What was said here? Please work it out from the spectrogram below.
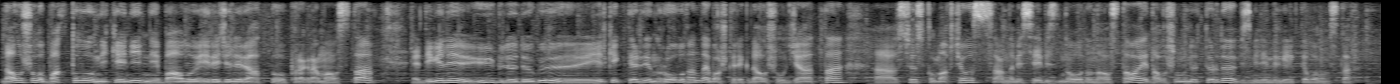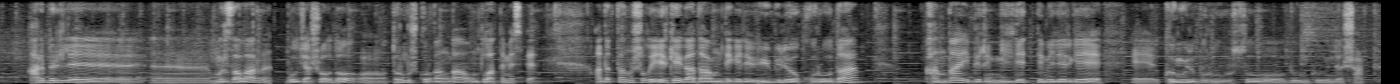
дал ушул бактылуу никенин баалуу эрежелери аттуу программабызда. Э, деги эле үй бүлөдөгү эркектердин ролу кандай болуш керек? Дал ушул жаатта сөз кылмакчыбыз. Анда эмесе биздин ободон алыстабай дал ушул мүнөттөрдө биз менен биргеликте болуңуздар ар бир эле э, мырзалар бул жашоодо э, турмуш курганга умтулат эмеспи андыктан ушул эркек адам деги эле үй бүлө курууда кандай бир милдеттемелерге э, көңүл буруусу бүгүнкү күндө шарт?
